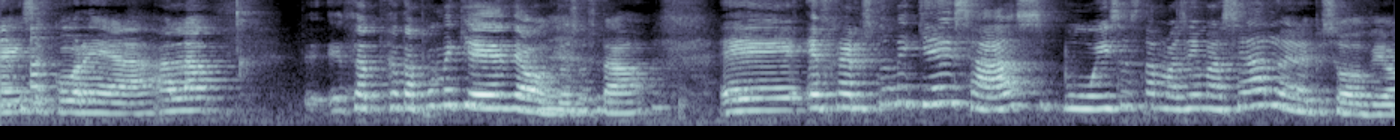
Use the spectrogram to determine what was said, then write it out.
να είσαι Κορέα. Αλλά ε, θα, θα τα πούμε και όντως αυτά. Ε, ευχαριστούμε και εσάς που ήσασταν μαζί μας σε άλλο ένα επεισόδιο.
